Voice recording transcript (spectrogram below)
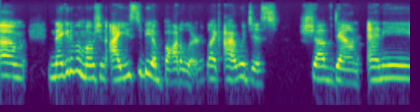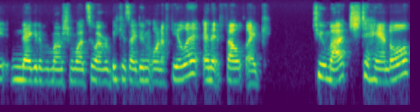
um, negative emotion. I used to be a bottler. Like I would just shove down any negative emotion whatsoever because I didn't want to feel it. And it felt like too much to handle.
